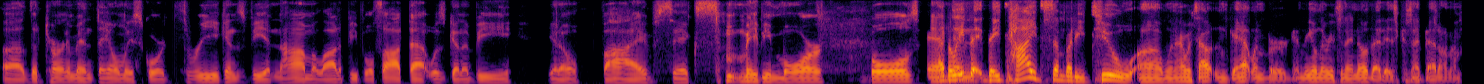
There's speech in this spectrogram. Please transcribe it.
uh, the tournament. They only scored three against Vietnam. A lot of people thought that was going to be, you know, five, six, maybe more goals. And, I believe and- that they tied somebody too uh, when I was out in Gatlinburg, and the only reason I know that is because I bet on them.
